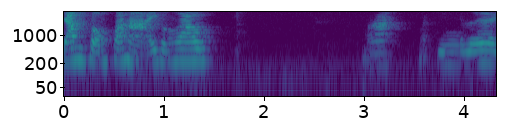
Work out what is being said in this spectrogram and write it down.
ยำสองสหายของเรา มา มากินกันเลย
